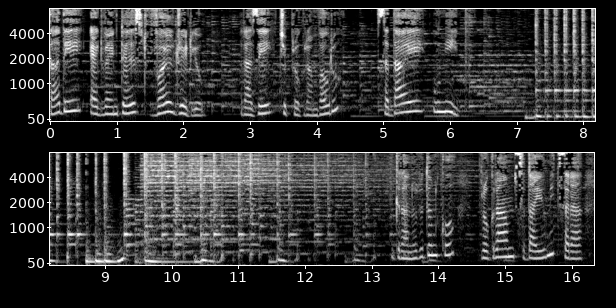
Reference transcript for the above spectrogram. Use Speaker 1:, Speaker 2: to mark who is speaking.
Speaker 1: د دې ایڈونچر ورلد رادیو راځي چې پروگرام وورو صداي امید ګران اوردونکو پروگرام صداي امید سره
